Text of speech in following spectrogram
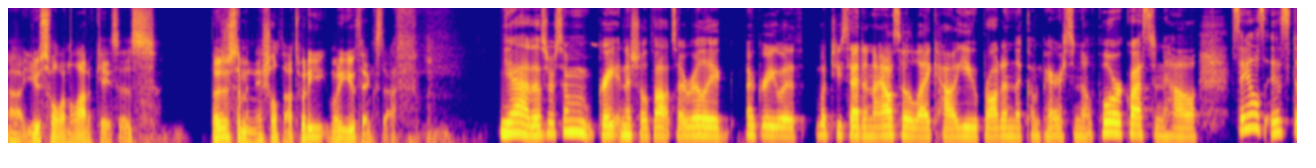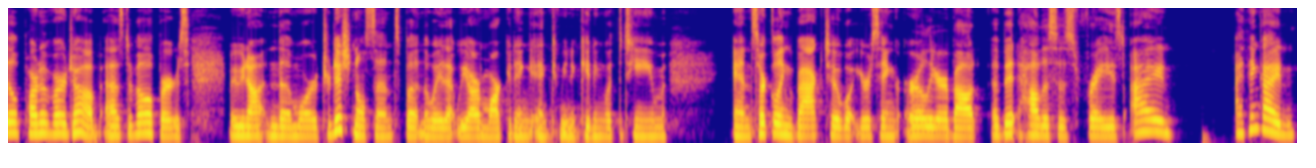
uh, useful in a lot of cases. Those are some initial thoughts. What do you what do you think, Steph? Yeah, those are some great initial thoughts. I really agree with what you said. And I also like how you brought in the comparison of pull request and how sales is still part of our job as developers. Maybe not in the more traditional sense, but in the way that we are marketing and communicating with the team. And circling back to what you were saying earlier about a bit how this is phrased, I I think I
